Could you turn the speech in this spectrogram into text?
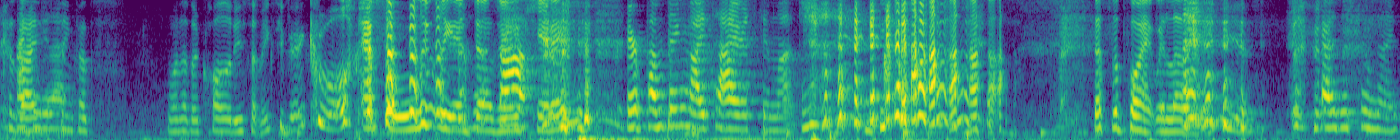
Because I I, that. think that's one of the qualities that makes you very cool. Absolutely it does. Are you kidding? You're pumping my tires too much. That's the point. We love it. yes. Guys are too nice.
